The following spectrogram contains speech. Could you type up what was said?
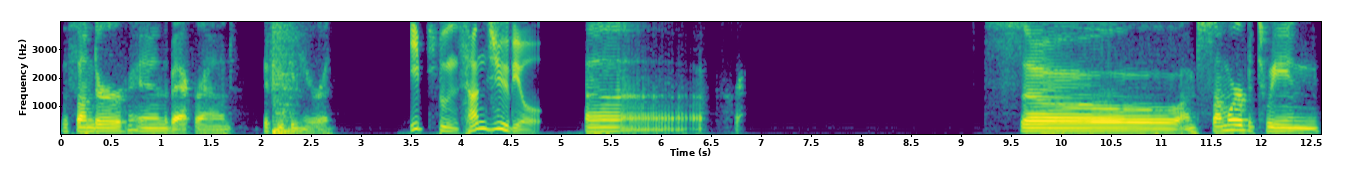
the thunder in the background, if you can hear it. 1分30秒 Uh. So, I'm somewhere between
